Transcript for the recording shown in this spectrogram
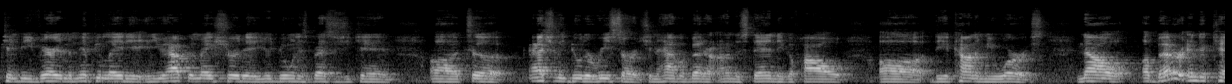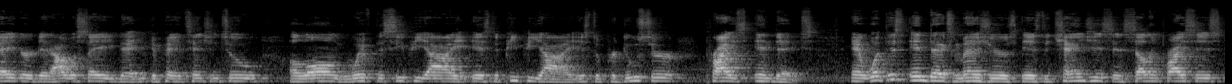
can be very manipulated, and you have to make sure that you're doing as best as you can uh, to actually do the research and have a better understanding of how uh, the economy works. Now, a better indicator that I would say that you can pay attention to along with the CPI is the PPI, is the producer price index. And what this index measures is the changes in selling prices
